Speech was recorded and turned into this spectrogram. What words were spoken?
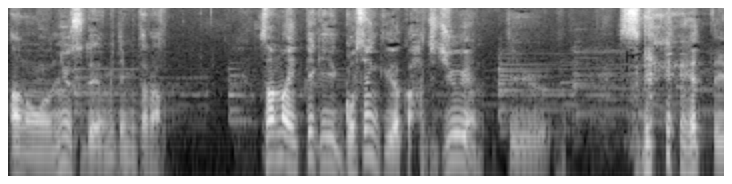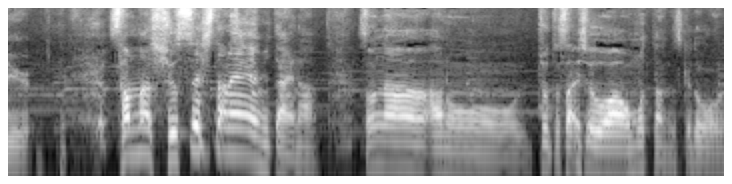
あのニュースで見てみたら、サンマ1匹5980円っていう、すげえっていう、サンマ出世したねみたいな、そんな、あのーちょっと最初は思ったんですけど、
